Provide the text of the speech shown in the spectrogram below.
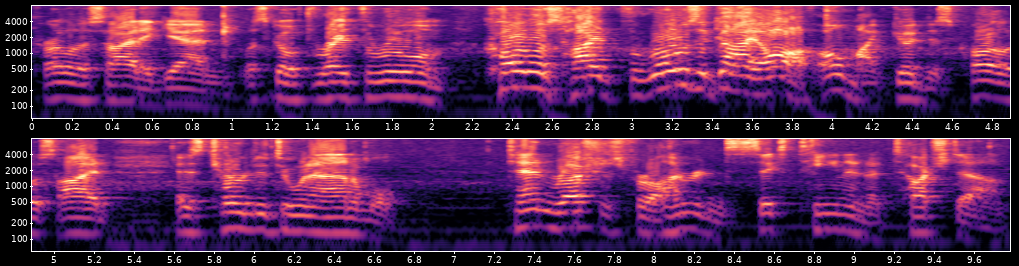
Carlos Hyde again. Let's go right through him. Carlos Hyde throws a guy off. Oh my goodness. Carlos Hyde has turned into an animal. 10 rushes for 116 and a touchdown.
